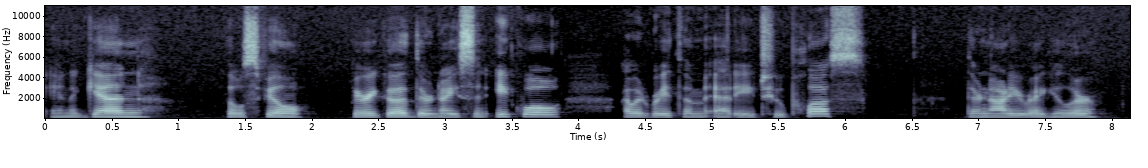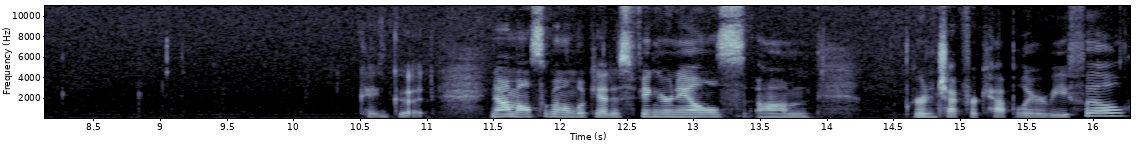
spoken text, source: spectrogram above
And again, those feel very good. They're nice and equal. I would rate them at a 2 plus. They're not irregular. Okay, good. Now I'm also going to look at his fingernails. Um, we're going to check for capillary refill.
